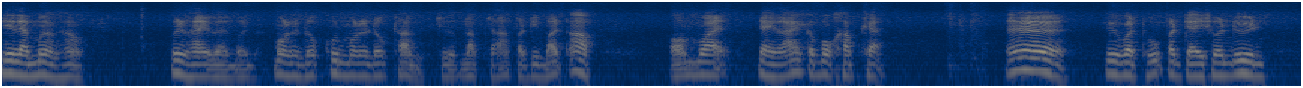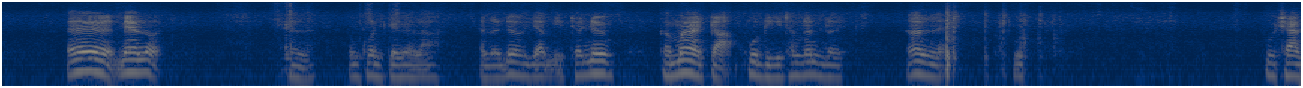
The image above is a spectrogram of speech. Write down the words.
นี่แหละเมืองเฮาเพิ่นให้ไว้บนมรดกคุณมรดกธรรมสืบรักษาปฏิบัติอ้าวออมไว้ได้หลายก็บ่คับแคบเออ คือวัตถุปัจจัยส่วนอื่น เออ แม่นโลดนั่นแหละสมควรแก่เวลาอันนั้นเด้อย้ำอีกเท่านึงก็มาจากผู้ดีทั้งนั้นเลย นั่นแหละผู้ช่าง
